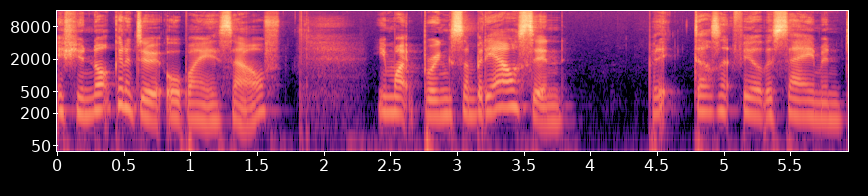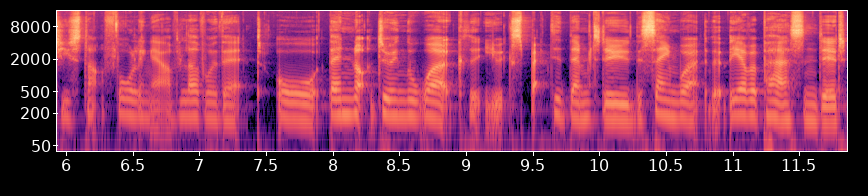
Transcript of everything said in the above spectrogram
if you're not going to do it all by yourself, you might bring somebody else in, but it doesn't feel the same and you start falling out of love with it, or they're not doing the work that you expected them to do, the same work that the other person did,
